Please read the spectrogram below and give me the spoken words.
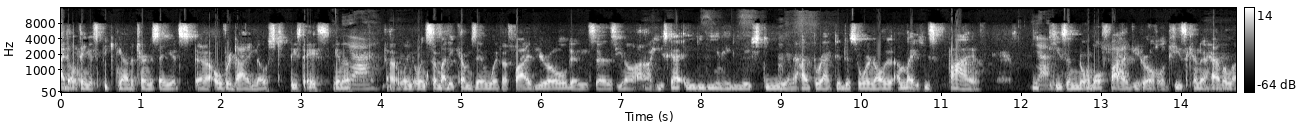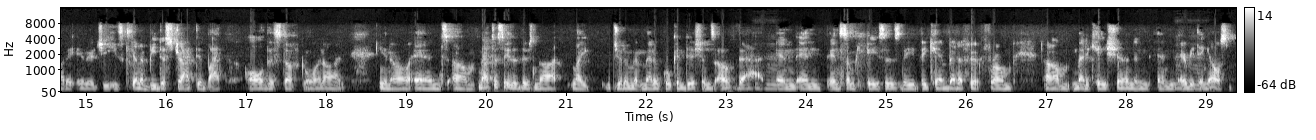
I don't think it's speaking out of turn to say it's uh, overdiagnosed these days. You know, yeah. uh, when when somebody comes in with a five year old and says, you know, oh, he's got ADD and ADHD and a hyperactive disorder and all that, I'm like, he's five yeah. he's a normal five year old. He's going to have a lot of energy. He's going to be distracted by all this stuff going on, you know. And um, not to say that there's not like legitimate medical conditions of that, mm-hmm. and and in some cases they they can benefit from um, medication and and mm-hmm. everything else.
